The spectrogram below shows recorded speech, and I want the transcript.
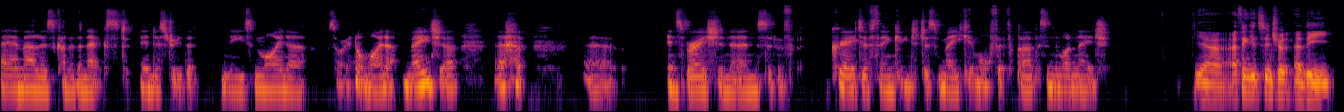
AML is kind of the next industry that needs minor, sorry, not minor, major uh, uh, inspiration and sort of creative thinking to just make it more fit for purpose in the modern age. Yeah, I think it's interesting. The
